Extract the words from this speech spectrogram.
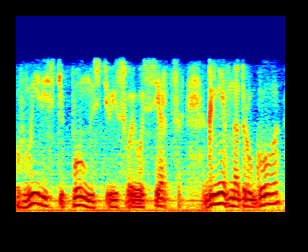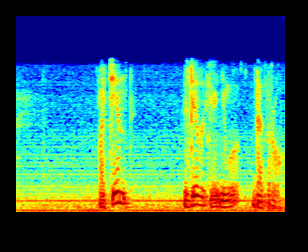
вывести полностью из своего сердца гнев на другого, патент – сделать для него добро,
